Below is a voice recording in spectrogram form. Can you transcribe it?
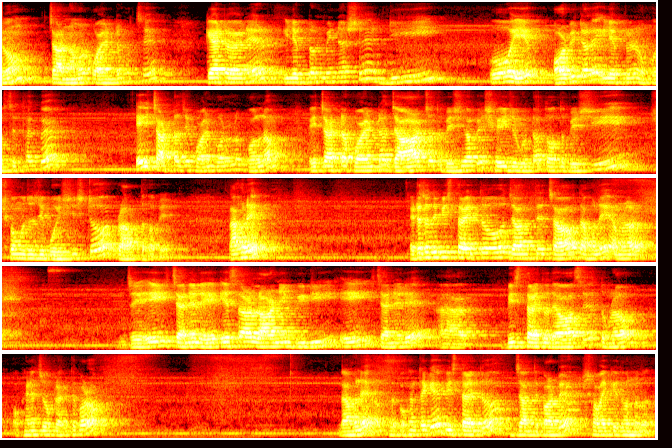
এবং চার নম্বর পয়েন্টটা হচ্ছে ক্যাটায়নের ইলেকট্রন বিন্যাসে ডি ও এফ অরবিটালে ইলেকট্রনের উপস্থিত থাকবে। এই চারটা যে পয়েন্ট বলল, বললাম, এই চারটা পয়েন্টটা যার যত বেশি হবে, সেই যৌগটা তত বেশি সমযোজী বৈশিষ্ট্য প্রাপ্ত হবে। তাহলে এটা যদি বিস্তারিত জানতে চাও, তাহলে আমরা যে এই চ্যানেলে এস আর লার্নিং বিডি এই চ্যানেলে বিস্তারিত দেওয়া আছে, তোমরাও ওখানে চোখ রাখতে পারো। তাহলে ওখান থেকে বিস্তারিত জানতে পারবে। সবাইকে ধন্যবাদ।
